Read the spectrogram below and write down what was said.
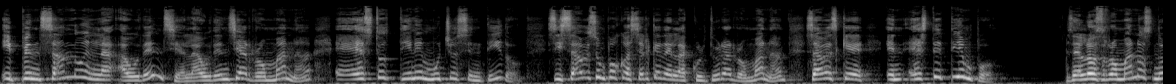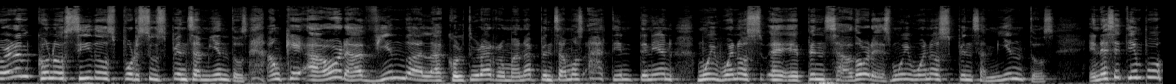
Y pensando en la audiencia, la audiencia romana, esto tiene mucho sentido. Si sabes un poco acerca de la cultura romana, sabes que en este tiempo, o sea, los romanos no eran conocidos por sus pensamientos, aunque ahora, viendo a la cultura romana, pensamos, ah, tenían muy buenos eh, eh, pensadores, muy buenos pensamientos. En ese tiempo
